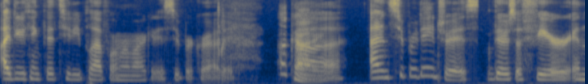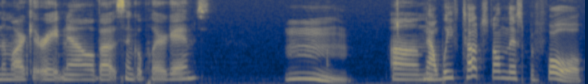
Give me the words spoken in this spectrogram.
I do think the 2D platformer market is super crowded. Okay. uh, and super dangerous. There's a fear in the market right now about single player games. Hmm. Um, Now we've touched on this before,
